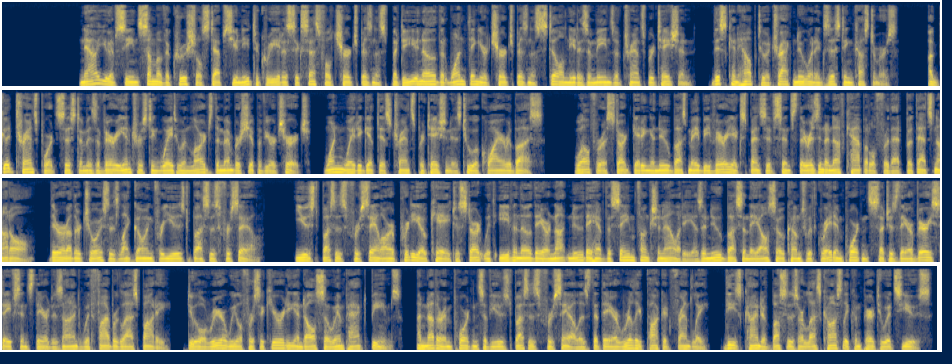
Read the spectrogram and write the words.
Now you have seen some of the crucial steps you need to create a successful church business but do you know that one thing your church business still need is a means of transportation, this can help to attract new and existing customers. A good transport system is a very interesting way to enlarge the membership of your church. One way to get this transportation is to acquire a bus. Well for a start getting a new bus may be very expensive since there isn't enough capital for that but that's not all, there are other choices like going for used buses for sale. Used buses for sale are pretty okay to start with even though they are not new they have the same functionality as a new bus and they also comes with great importance such as they are very safe since they are designed with fiberglass body, dual rear wheel for security and also impact beams. Another importance of used buses for sale is that they are really pocket friendly, these kind of buses are less costly compared to its use.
